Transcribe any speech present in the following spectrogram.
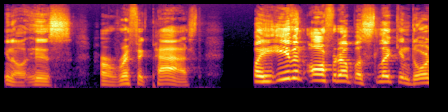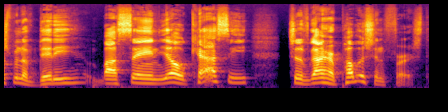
you know, his horrific past, but he even offered up a slick endorsement of Diddy by saying, yo, Cassie should have gotten her publishing first.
